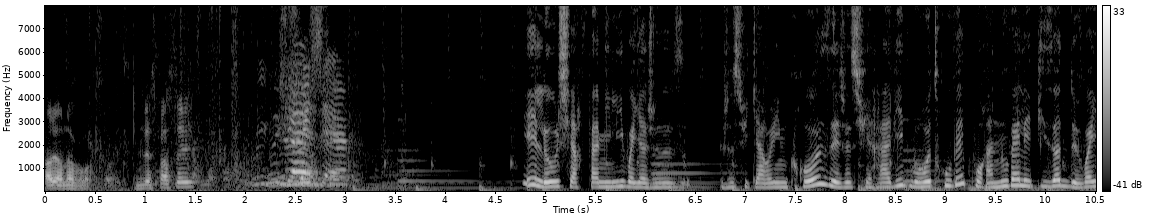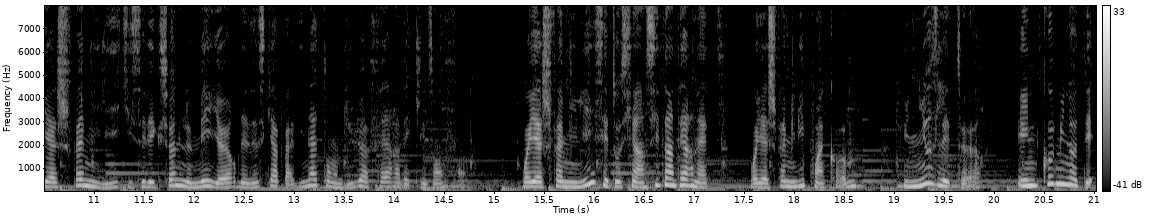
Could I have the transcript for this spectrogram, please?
Allez, en avant. Tu me laisses passer? Oui, chef. Hello, chère famille voyageuse. Je suis Caroline Croze et je suis ravie de vous retrouver pour un nouvel épisode de Voyage Family qui sélectionne le meilleur des escapades inattendues à faire avec les enfants. Voyage Family, c'est aussi un site internet, voyagefamily.com, une newsletter et une communauté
